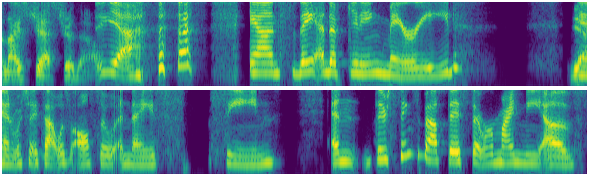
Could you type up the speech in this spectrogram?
a nice gesture though. Yeah. And so they end up getting married. Yes. and which I thought was also a nice scene. And there's things about this that remind me of,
